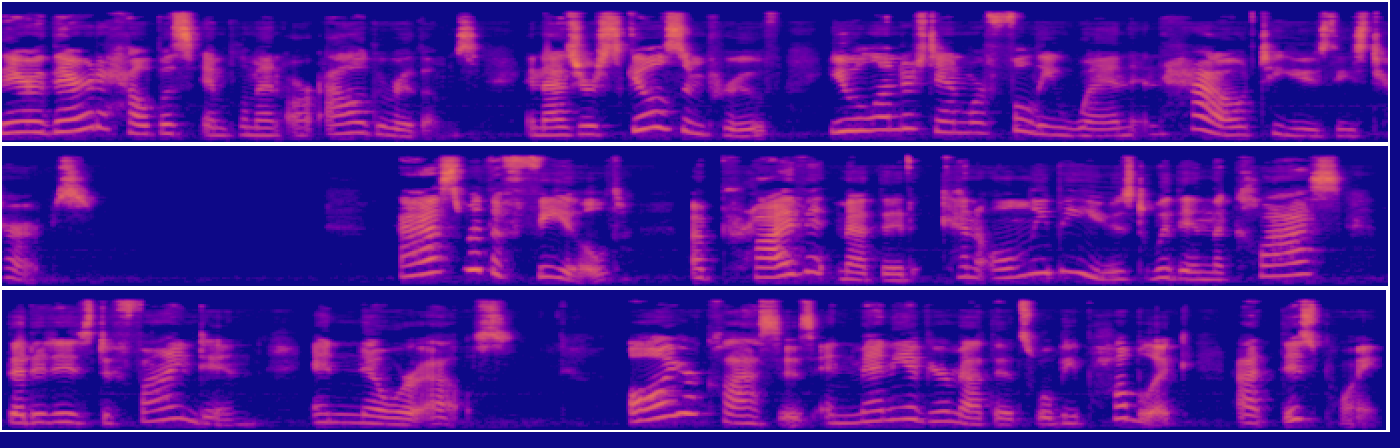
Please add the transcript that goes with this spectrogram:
They are there to help us implement our algorithms, and as your skills improve, you will understand more fully when and how to use these terms. As with a field, a private method can only be used within the class that it is defined in and nowhere else. All your classes and many of your methods will be public at this point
